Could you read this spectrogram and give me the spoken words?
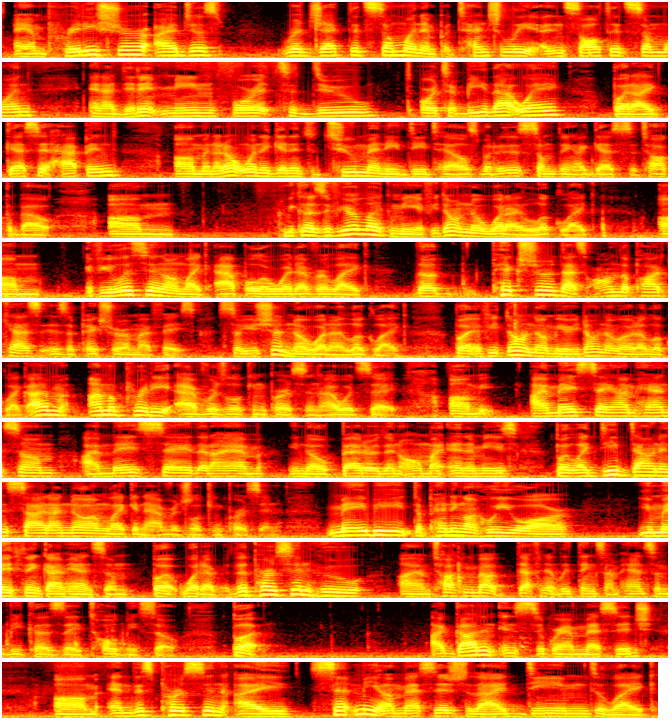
am pretty sure I just rejected someone and potentially insulted someone, and I didn't mean for it to do or to be that way, but I guess it happened. Um, and I don't want to get into too many details, but it is something I guess to talk about. Um, because if you're like me, if you don't know what I look like, um, if you listen on like Apple or whatever, like the picture that's on the podcast is a picture of my face. So you should know what I look like. But if you don't know me or you don't know what I look like, I'm I'm a pretty average looking person, I would say. Um I may say I'm handsome. I may say that I am, you know, better than all my enemies, but like deep down inside, I know I'm like an average looking person. Maybe depending on who you are, you may think I'm handsome, but whatever. The person who I am talking about definitely thinks I'm handsome because they told me so. But I got an Instagram message, um, and this person I sent me a message that I deemed like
